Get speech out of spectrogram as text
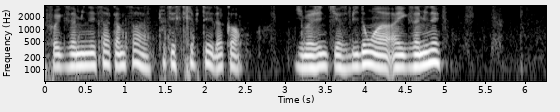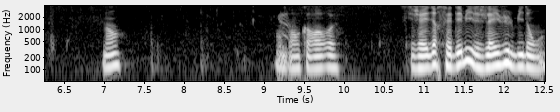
faut examiner ça comme ça. Tout est scripté, d'accord. J'imagine qu'il y a ce bidon à, à examiner. Non Bon bah encore heureux. Ce que j'allais dire c'est débile, je l'avais vu le bidon.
